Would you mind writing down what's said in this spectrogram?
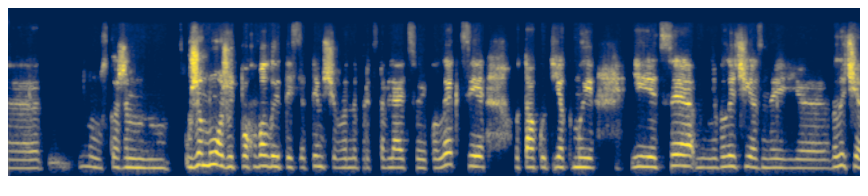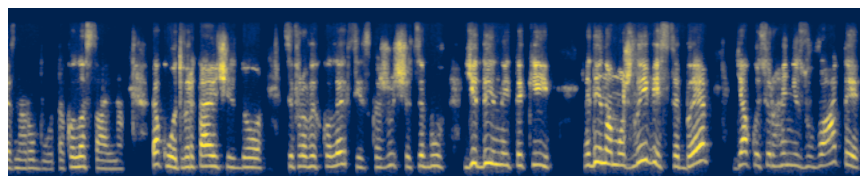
е, ну скажімо, вже можуть похвалитися тим, що вони представляють свої колекції, отак, от як ми. І це величезний, е, величезна робота, колосальна. Так от, вертаючись до цифрових колекцій, скажу, що це був єдиний такий, єдина можливість себе якось організувати,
